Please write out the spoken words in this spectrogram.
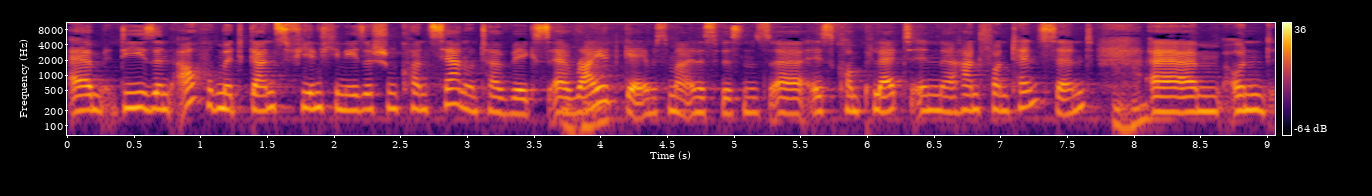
ähm, die sind auch mit ganz vielen chinesischen Konzernen unterwegs. Äh, mhm. Riot Games, meines Wissens, äh, ist komplett in der Hand von Tencent. Mhm. Ähm, und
